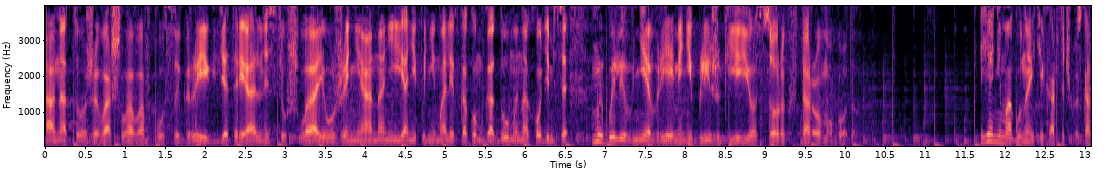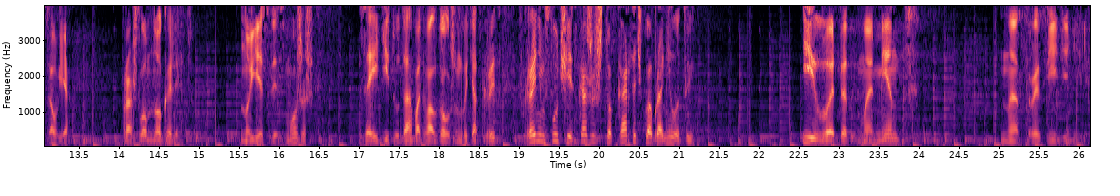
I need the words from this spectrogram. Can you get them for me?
Она тоже вошла во вкус игры, и где-то реальность ушла, и уже ни она, ни я не понимали, в каком году мы находимся. Мы были вне времени, ближе к ее 42-му году. «Я не могу найти карточку», — сказал я. «Прошло много лет. Но если сможешь, зайди туда, подвал должен быть открыт. В крайнем случае скажешь, что карточку обронила ты». И в этот момент нас разъединили.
